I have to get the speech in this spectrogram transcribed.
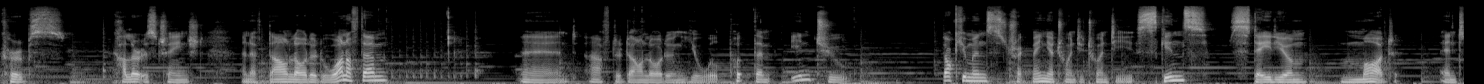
curbs color is changed. And I've downloaded one of them. And after downloading, you will put them into Documents, Trackmania 2020, Skins, Stadium, Mod. And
